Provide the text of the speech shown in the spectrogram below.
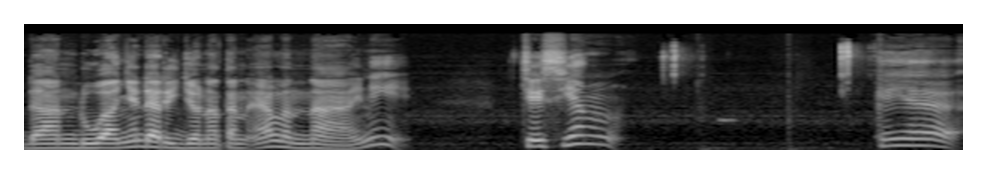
Dan duanya dari Jonathan Allen. Nah, ini Chase Young kayak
